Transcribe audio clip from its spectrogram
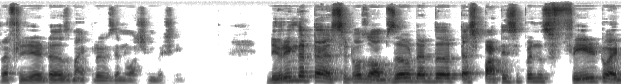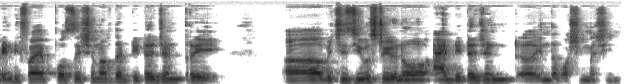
refrigerators, microwaves, and washing machine. During the test, it was observed that the test participants failed to identify position of the detergent tray, uh, which is used to you know add detergent uh, in the washing machine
